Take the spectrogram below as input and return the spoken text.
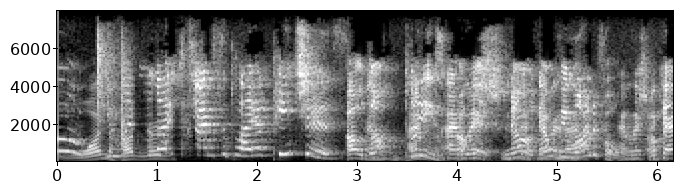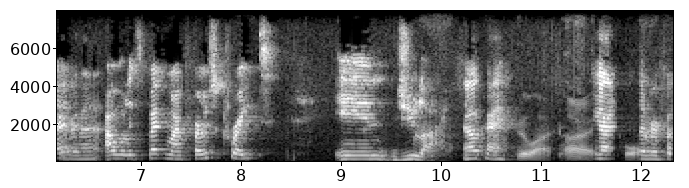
You want a 100. lifetime supply of peaches. Oh, No, don't please. I, I okay. wish no, that would cover be wonderful. I wish we okay. could that. I will expect my first crate in July. Okay. July. All right. You got cool. liver.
